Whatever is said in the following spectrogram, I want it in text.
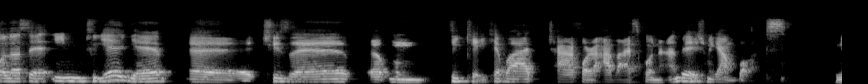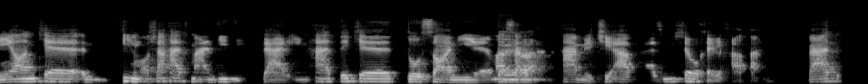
خلاصه این توی یه چیز اون تیکه که باید چرخ رو عوض کنن بهش میگم box. میان که فیلماشا حتما دیدی. در این حده که دو ثانیه مثلا همه چی عوض میشه و خیلی خفن. بعد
